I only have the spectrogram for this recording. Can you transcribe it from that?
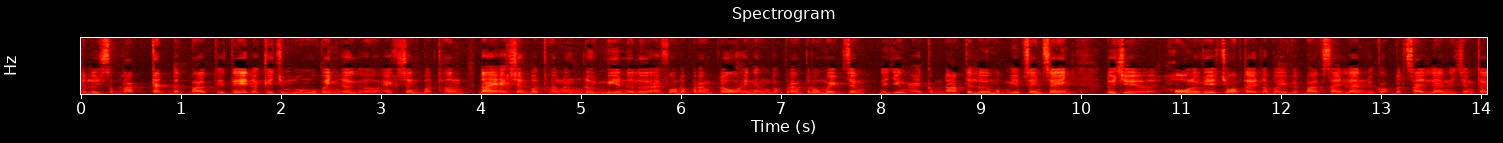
កលឹះសម្រាប់កាច់បិទបើកទេទេដល់គេជំនួសមកវិញនៅ action button ដែល action button ហ្នឹងដូចមាននៅលើ iPhone 15 Pro ហើយនិង15 Pro Max អញ្ចឹងដែលយើងអាចកំណត់ទៅលើមុខងារផ្សេងផ្សេងដូចជា hold ឲ្យវាជាប់ទៅដើម្បីវាបើក silent ឬក៏បិទ silent អញ្ចឹងទៅ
